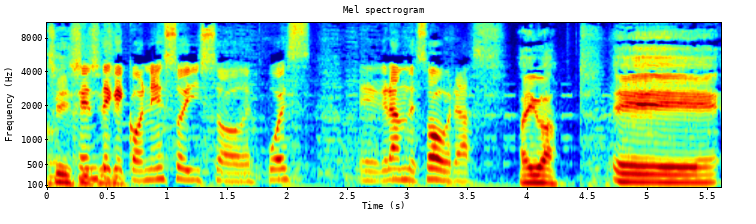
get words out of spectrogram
Sí, gente sí, que con eso hizo después eh, grandes obras. ahí va. Eh,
